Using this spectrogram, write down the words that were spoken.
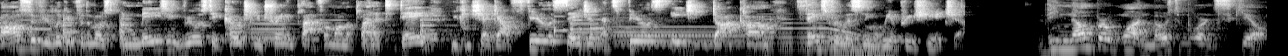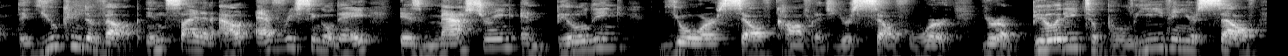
Also, if you're looking for the most amazing real estate coaching and training platform on the planet today, you can check out Fearless Agent. That's fearlessagent.com. Thanks for listening. We appreciate you. The number one most important skill that you can develop inside and out every single day is mastering and building your self confidence, your self worth, your ability to believe in yourself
